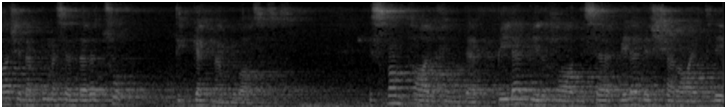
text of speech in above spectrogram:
xahiş edən bu məsələlərə çox diqqətlə qulaq asasınız. İslam tarixində belə bir hadisə, belə bir şəraitli,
